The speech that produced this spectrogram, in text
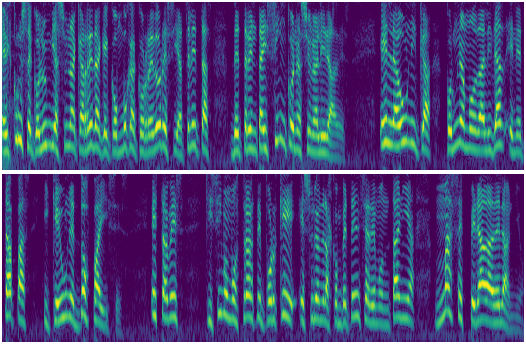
El Cruce Columbia es una carrera que convoca corredores y atletas de 35 nacionalidades. Es la única con una modalidad en etapas y que une dos países. Esta vez quisimos mostrarte por qué es una de las competencias de montaña más esperadas del año.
